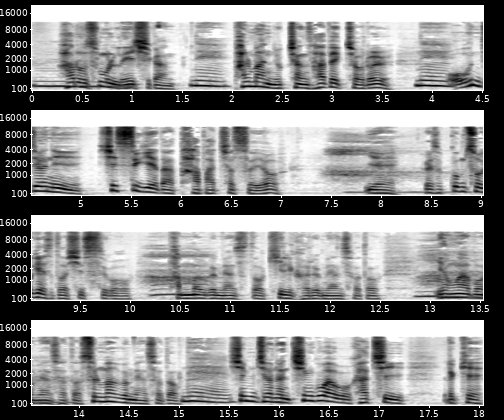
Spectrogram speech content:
음. 하루 스물네 시간 네. 8만 6,400초를 네. 온전히 시쓰기에다 다 바쳤어요. 아. 예. 그래서 꿈속에서도 씻쓰고 밥 먹으면서도 길 걸으면서도 와. 영화 보면서도 술 먹으면서도 네. 심지어는 친구하고 같이 이렇게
